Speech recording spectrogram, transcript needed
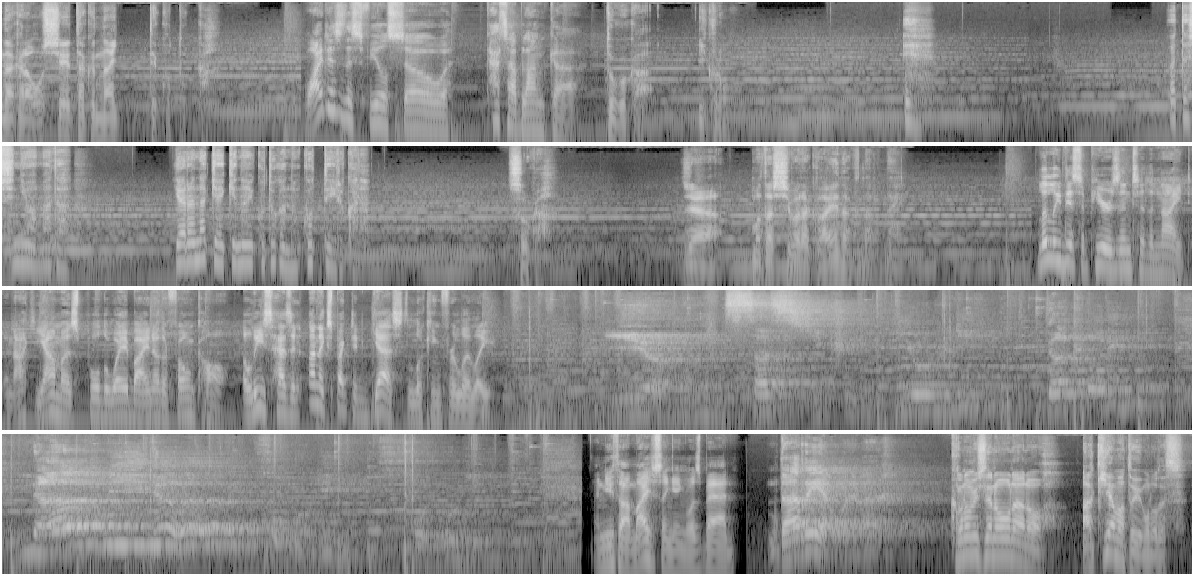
だから教えたくないってことか Why does this feel so Casablanca? どこか行くのええ私にはまだ やらなきゃいけないことが残っているからそうかじゃあまたしばらく会えなくなるね Lily disappears into the night, and Akiyama is pulled away by another phone call. Elise has an unexpected guest looking for Lily. 優しくより抱かれ涙ほりほろり And you thought my singing was bad. 誰やお前はこの店のオーナーの秋山というものです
